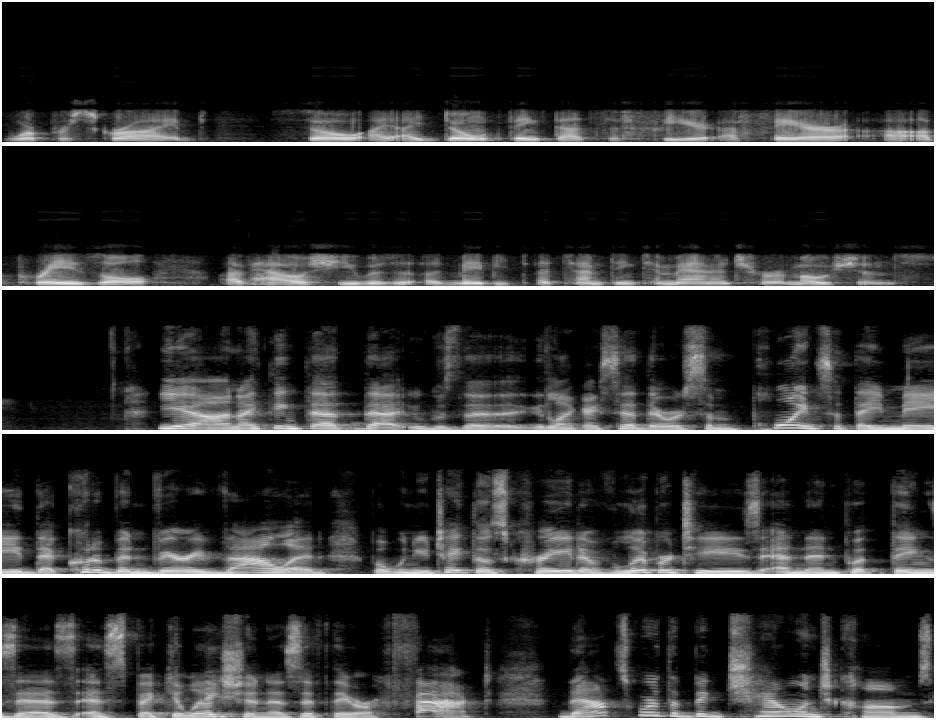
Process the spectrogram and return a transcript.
were prescribed. So I, I don't think that's a, fear, a fair uh, appraisal of how she was uh, maybe attempting to manage her emotions. Yeah, and I think that that was the like I said there were some points that they made that could have been very valid, but when you take those creative liberties and then put things as as speculation as if they are fact, that's where the big challenge comes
